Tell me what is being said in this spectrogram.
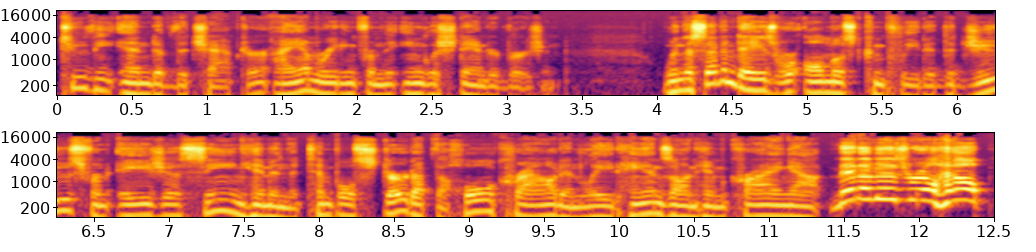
to the end of the chapter. I am reading from the English Standard Version. When the seven days were almost completed, the Jews from Asia, seeing him in the temple, stirred up the whole crowd and laid hands on him, crying out, Men of Israel, help!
